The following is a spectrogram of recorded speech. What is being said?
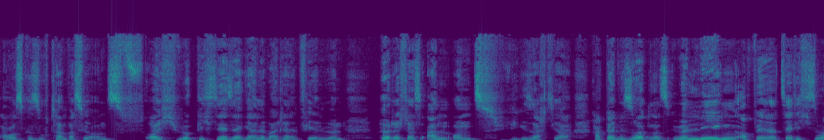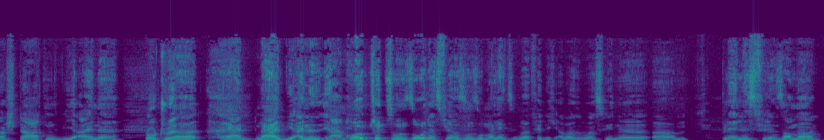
ausgesucht haben, was wir uns euch wirklich sehr, sehr gerne weiterempfehlen würden. Hört euch das an und wie gesagt, ja, Hacker, wir sollten uns überlegen, ob wir tatsächlich sowas starten wie eine, Roadtrip. äh, ja, nein, wie eine, ja, Roadtrip so und so, das wäre so und so mal längst überfällig, aber sowas wie eine ähm, Playlist für den Sommer,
